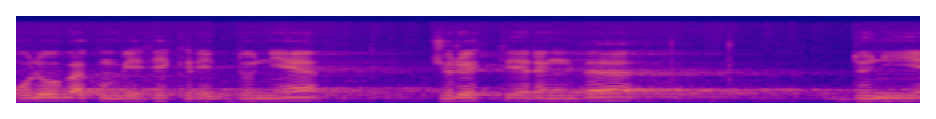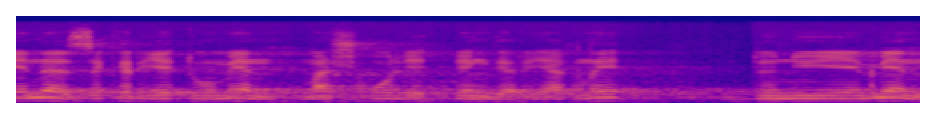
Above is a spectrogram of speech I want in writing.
қулубакум дуния жүректеріңді дүниені зікір етумен машғул етпеңдер яғни дүниемен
